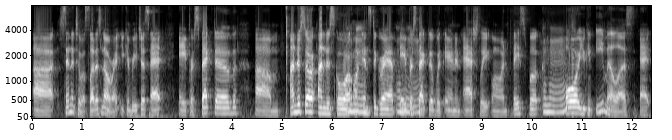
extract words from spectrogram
uh, send it to us. Let us know. Right, you can reach us at a perspective um, underscore underscore on Instagram, a perspective with Aaron and Ashley on Facebook, or you can email us at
